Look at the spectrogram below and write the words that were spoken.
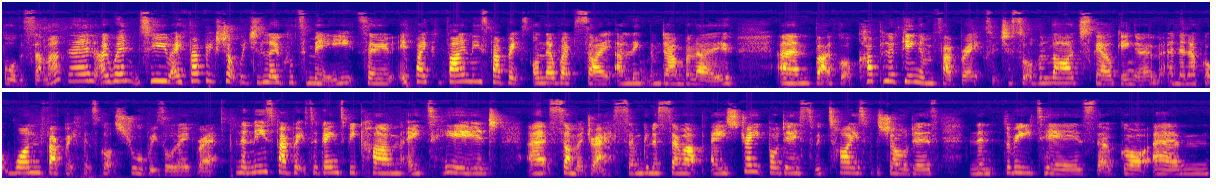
for the summer. Then I went to a fabric shop which is local to me. So if I can find these fabrics on their website, I'll link them down below. Um, but I've got a couple of gingham fabrics, which are sort of a large scale gingham. And then I've got one fabric that's got strawberries all over it. And then these fabrics are going to become a tiered uh, summer dress. So I'm going to sew up a straight bodice with ties for the shoulders and then three tiers that have got um,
